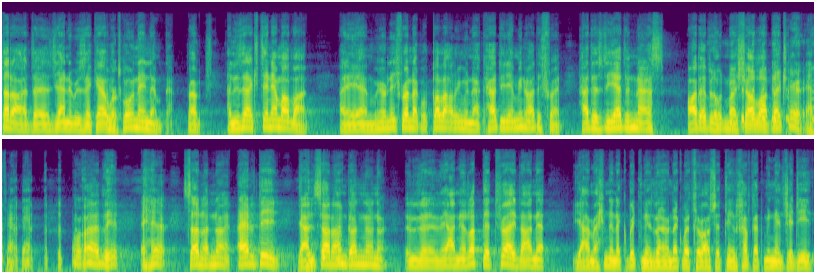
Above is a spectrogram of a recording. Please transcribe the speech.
ترى جانب الزكاة وتكون لم لذلك اجتمعوا مع بعض. يعني ليش بدك تطلع منك هذا اليمين وهذا الشمال. هذا ازدياد الناس. عددهم ما شاء الله. وهذه صار انه يعني صار عندنا يعني ردة فعل. على يعني إحنا نكبتنا نكبة 67 خلقت منا الجديد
